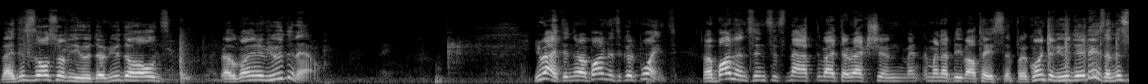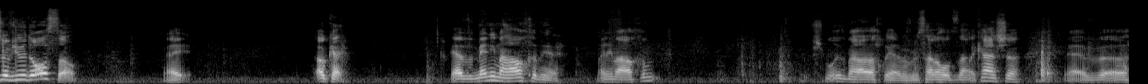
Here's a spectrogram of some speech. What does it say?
Right, this is also of Yehuda. Yehuda holds. We're going to Yehuda now. You're right. In the Rabbanan, it's a good point. The Rabbanan, since it's not the right direction, it might not be about Tosef. But according to Yehuda, it is, and this is Yehuda also. Right. Okay. We have many Mahalchim here. Many Mahalchim. Shmuel's Mahalach. We have Rav Nisana holds down a kasha. We have. Uh,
